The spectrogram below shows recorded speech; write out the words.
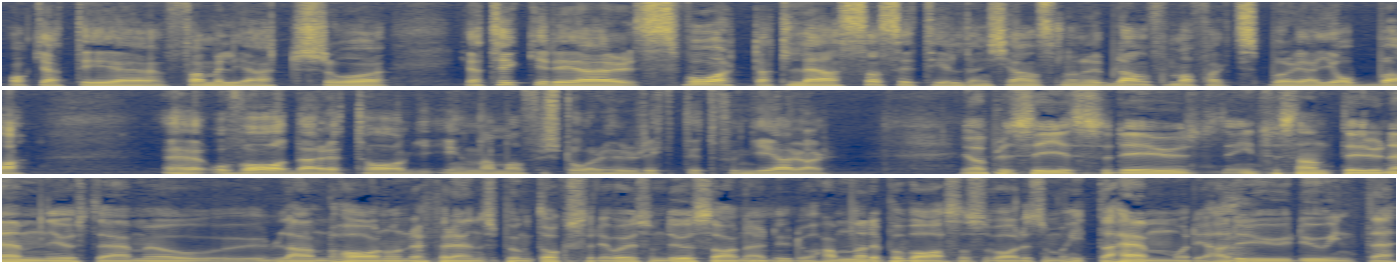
och att det är familjärt. Så jag tycker det är svårt att läsa sig till den känslan och ibland får man faktiskt börja jobba eh, och vara där ett tag innan man förstår hur det riktigt fungerar. Ja precis, det är ju intressant det du nämner just det här med att ibland ha någon referenspunkt också. Det var ju som du sa när du då hamnade på Vasa så var det som att hitta hem och det hade ju du inte,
